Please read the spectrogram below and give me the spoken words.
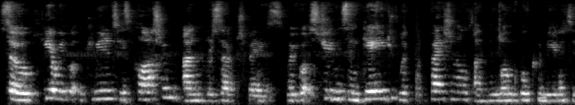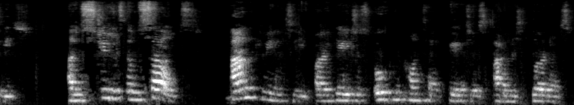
So here we've got the community's classroom and research space. We've got students engaged with professionals and local communities. And students themselves and the community are engaged as open content creators and learners.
